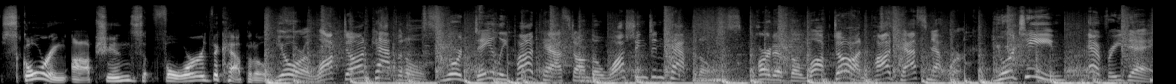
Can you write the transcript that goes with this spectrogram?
scoring options for the Capitals. Your Locked On Capitals, your daily podcast on the Washington Capitals, part of the Locked On Podcast Network. Your team every day.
